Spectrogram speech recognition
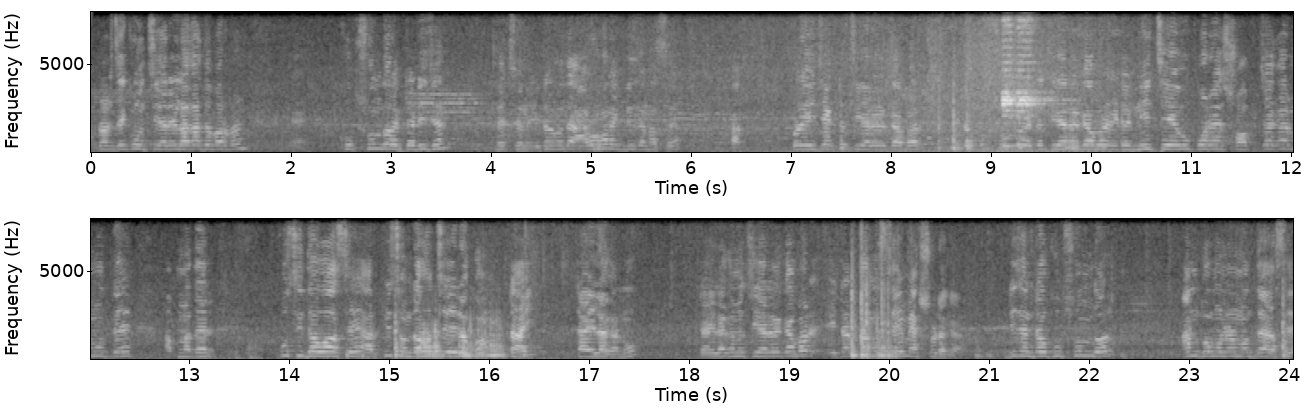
আপনার যে কোনো চেয়ারে লাগাতে পারবেন। খুব সুন্দর একটা ডিজাইন। দেখছেন, এটার মধ্যে আরও অনেক ডিজাইন আছে। তারপরে এই যে একটা চেয়ারের কাভার এটা খুব সুন্দর একটা চেয়ারের কাভার। এটা নিচে, উপরে, সব জায়গার মধ্যে আপনাদের কুচি দেওয়া আছে আর পিছনটা হচ্ছে এরকম টাই টাই লাগানো। টাই লাগানো চেয়ারের কাবার এটার দাম সেম একশো টাকা। ডিজাইনটাও খুব সুন্দর আনকমনের মধ্যে আছে।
